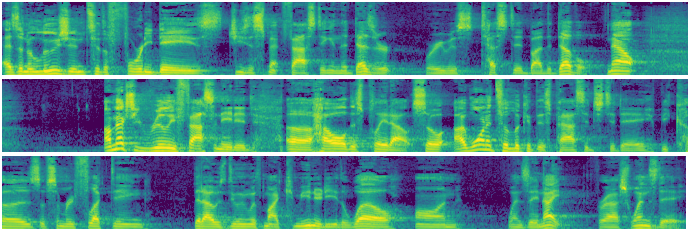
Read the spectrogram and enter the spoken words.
as an allusion to the 40 days Jesus spent fasting in the desert where he was tested by the devil. Now, I'm actually really fascinated uh, how all this played out. So I wanted to look at this passage today because of some reflecting that I was doing with my community, the Well, on Wednesday night for Ash Wednesday.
